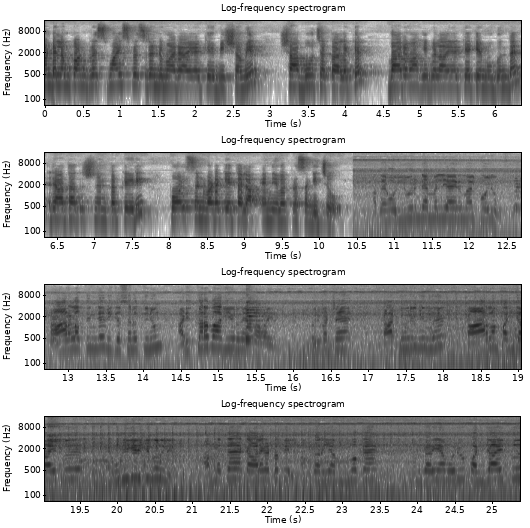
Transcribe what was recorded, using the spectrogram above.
മണ്ഡലം കോൺഗ്രസ് വൈസ് പ്രസിഡന്റുമാരായ കെ ബി ഷമീർ ഷാബു ചക്കാലക്കൽ ഭാരവാഹികളായ കെ കെ മുകുന്ദൻ രാധാകൃഷ്ണൻ കക്കേരി പോൾസൺ വടക്കേത്തല എന്നിവർ പ്രസംഗിച്ചു. അദ്ദേഹം ഒല്ലൂരിന്റെ എം എൽ എ ആയിരുന്നാൽ പോലും കാറളത്തിന്റെ വികസനത്തിനും അടിത്തറ പാകിയ ഒരു നേതാവായിരുന്നു. ഒരുപക്ഷെ കാട്ടൂരിൽ നിന്ന് കാറളം പഞ്ചായത്ത് രൂപീകരിക്കുന്നതിന് അന്നത്തെ കാലഘട്ടത്തിൽ നമുക്കറിയാം ഇന്നൊക്കെ നമുക്കറിയാം ഒരു പഞ്ചായത്ത്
